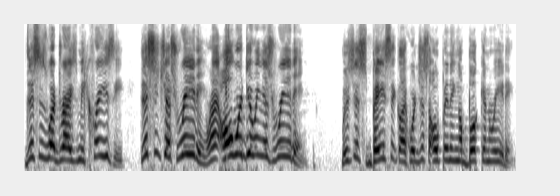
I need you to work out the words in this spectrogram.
this is what drives me crazy. This is just reading, right? All we're doing is reading. It's just basic, like we're just opening a book and reading.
